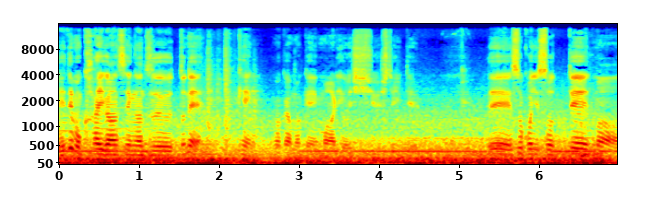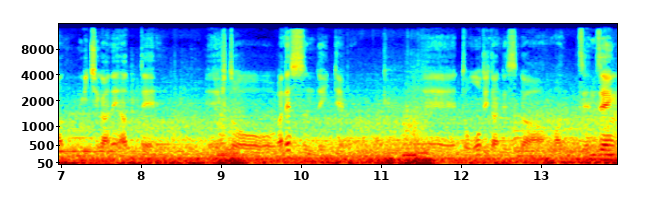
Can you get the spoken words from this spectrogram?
えでも海岸線がずっとね県和歌山県周りを一周していてでそこに沿って、まあ、道がねあって、え人がね住んでいて、えと思っていたんですが、まあ、全然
